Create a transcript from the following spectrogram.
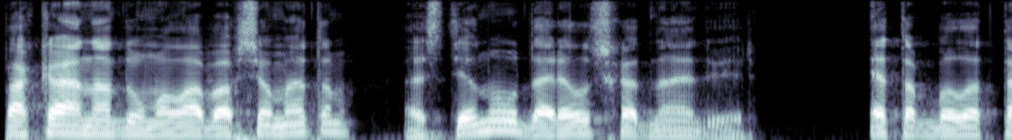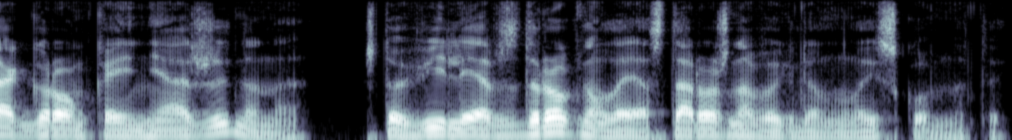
Пока она думала обо всем этом, о стену ударилась входная дверь. Это было так громко и неожиданно, что Вилия вздрогнула и осторожно выглянула из комнаты.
